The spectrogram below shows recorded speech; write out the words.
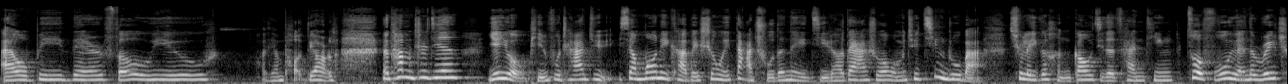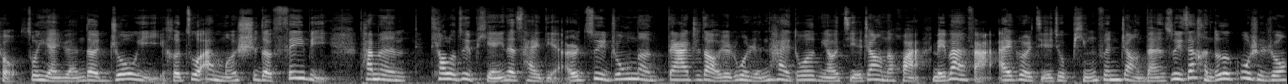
：“I'll be there for you。”好像跑调了。那他们之间也有贫富差距，像 Monica 被升为大厨的那一集，然后大家说我们去庆祝吧，去了一个很高级的餐厅。做服务员的 Rachel，做演员的 Joey 和做按摩师的 Phoebe，他们挑了最便宜的菜点。而最终呢，大家知道，就如果人太多，你要结账的话，没办法挨个结，就平分账单。所以在很多的故事中，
